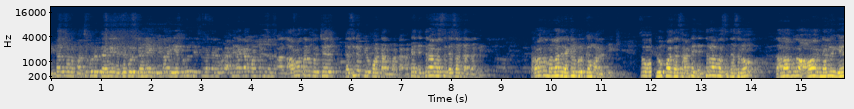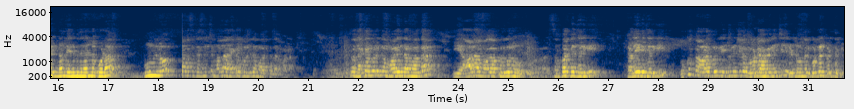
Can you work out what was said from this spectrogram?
మిగతాది మన పచ్చ పురుగు కానీ లెద్ద కానీ మిగతా ఏ గురువులు తీసుకున్నా సరే కూడా అన్ని రకాల పంటలు మీద ఆ తర్వాత వచ్చే దశనే ప్యూప అంటారు అనమాట అంటే నిద్రావస్థ దశ అంటారు దాన్ని. తర్వాత మళ్ళీ అది రెక్కల పురుగుగా మారుద్ది. సో ప్యూపా దశ అంటే నిద్రావస్థ దశలో దాదాపుగా ఆరు నెలలు ఏడు నెలలు ఎనిమిది నెలలు కూడా భూమిలో నిద్రావస్థ దశ నుంచి మళ్ళీ రెక్కల పురుగుగా మారుతుంది అనమాట సో రెక్కల పురుగుగా మారిన తర్వాత ఈ ఆడ మగ పురుగులు సంపర్కం జరిగి కలయిక జరిగి ఒక్కొక్క ఆడ పురుగు ఇంచుమించుగా నూట యాభై నుంచి రెండు వందల గుడ్లను పెడుతుంది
